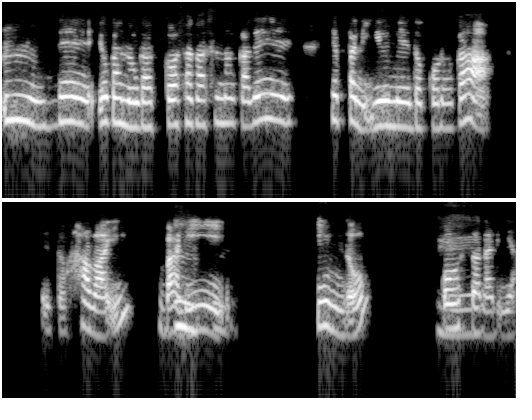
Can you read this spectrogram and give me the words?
うん。で、ヨガの学校を探す中で、やっぱり有名どころが、えっと、ハワイ、バリー、インド、オーストラリア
